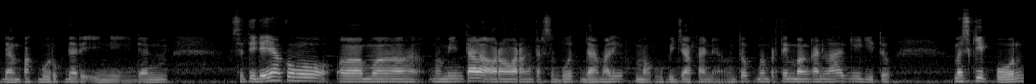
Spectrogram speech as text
dampak buruk dari ini. Dan setidaknya aku uh, me meminta lah orang-orang tersebut dalam hal ini pemangku kebijakan ya untuk mempertimbangkan lagi gitu. Meskipun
